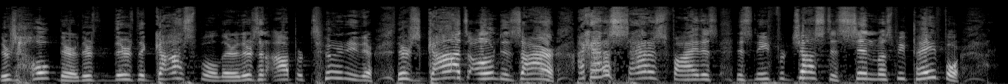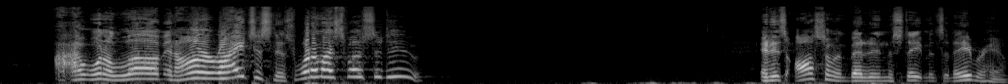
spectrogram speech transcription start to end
There's hope there. There's, there's the gospel there. There's an opportunity there. There's God's own desire. I got to satisfy this, this need for justice. Sin must be paid for. I, I want to love and honor righteousness. What am I supposed to do? And it's also embedded in the statements of Abraham.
